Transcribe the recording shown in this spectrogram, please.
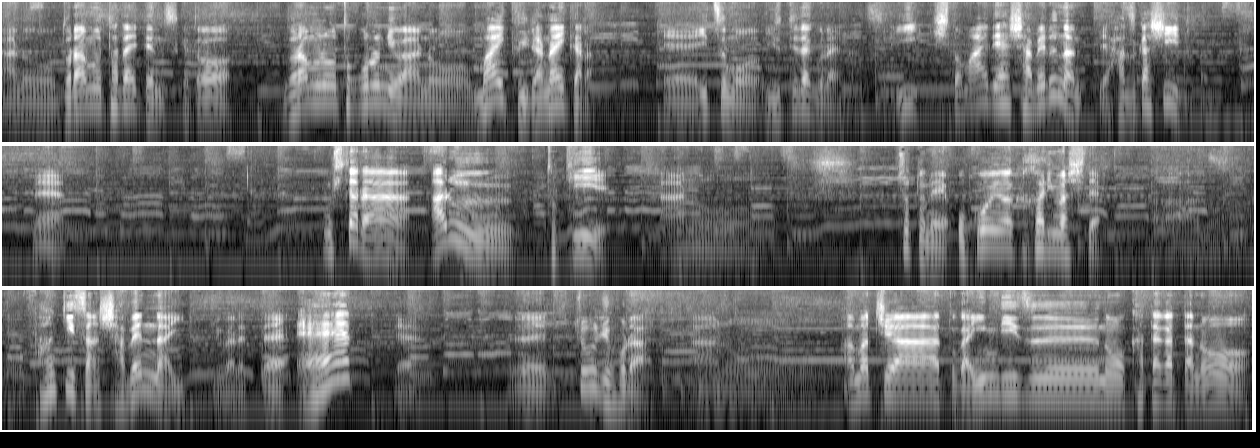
あのドラム叩いてるんですけどドラムのところにはあのマイクいらないから、えー、いつも言ってたぐらいなんですよ。いい人前で喋るなんて恥ずかしいと。かね。そしたらある時あのちょっとねお声がかかりましてファンキーさん喋んないって言われてえー、って、えー、当時ほらあのアマチュアとかインディーズの方々の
